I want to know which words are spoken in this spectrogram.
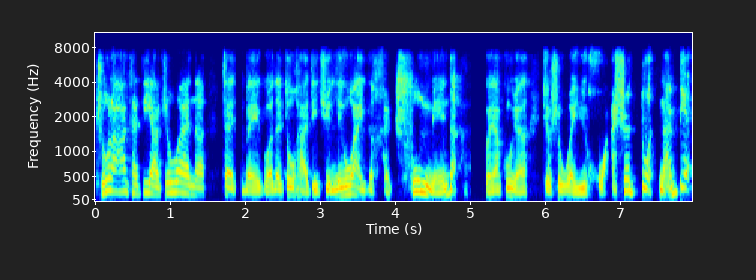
除了阿卡迪亚之外呢，在美国的东海地区，另外一个很出名的国家公园呢，就是位于华盛顿南边。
